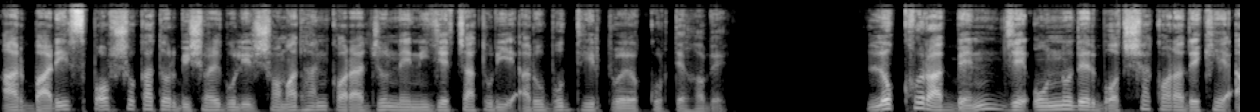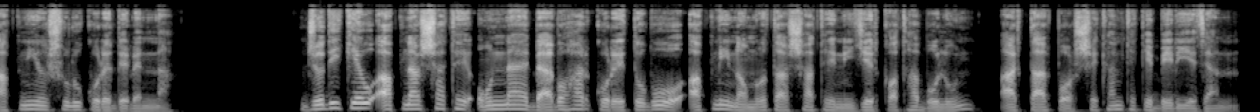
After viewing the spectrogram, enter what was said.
আর বাড়ির স্পর্শকাতর বিষয়গুলির সমাধান করার জন্যে নিজের চাতুরি আরও বুদ্ধির প্রয়োগ করতে হবে। লক্ষ্য রাখবেন যে অন্যদের বৎসা করা দেখে আপনিও শুরু করে দেবেন না। যদি কেউ আপনার সাথে অন্যায় ব্যবহার করে তবুও আপনি নম্রতার সাথে নিজের কথা বলুন আর তারপর সেখান থেকে বেরিয়ে যান।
